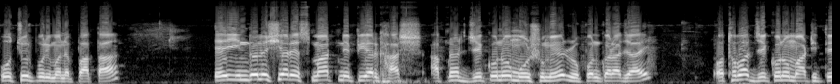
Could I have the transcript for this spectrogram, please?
প্রচুর পরিমাণে পাতা। এই ইন্দোনেশিয়ার স্মার্ট নেপিয়ার ঘাস আপনার যে কোনো মৌসুমে রোপণ করা যায়, অথবা যে কোনো মাটিতে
